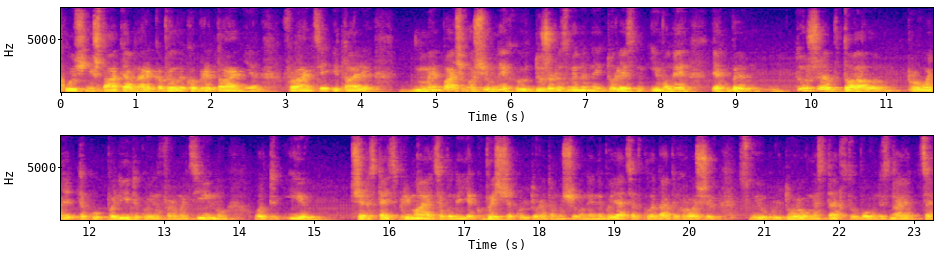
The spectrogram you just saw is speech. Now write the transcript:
Сполучені Штати, Америка, Великобританія, Франція, Італія, ми бачимо, що в них дуже розвинений туризм, і вони якби дуже вдало проводять таку політику інформаційну, от і через те сприймаються вони як вища культура, тому що вони не бояться вкладати гроші в свою культуру, в мистецтво, бо вони знають, це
